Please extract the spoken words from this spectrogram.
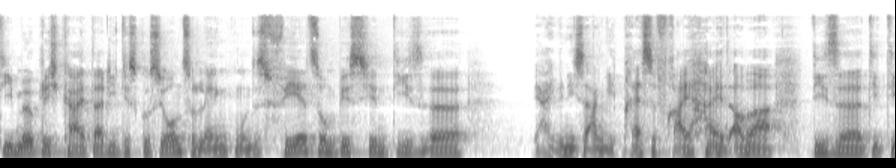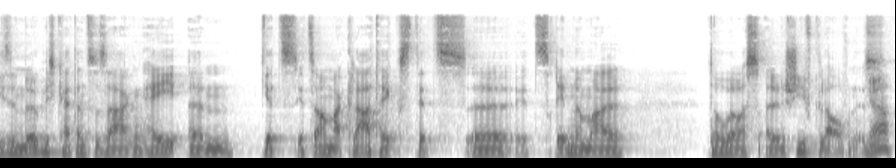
die Möglichkeit, da die Diskussion zu lenken. Und es fehlt so ein bisschen diese, ja, ich will nicht sagen die Pressefreiheit, aber diese, die, diese Möglichkeit dann zu sagen, hey, ähm, jetzt, jetzt aber mal Klartext, jetzt, äh, jetzt reden wir mal darüber, was alles schiefgelaufen ist. Ja,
